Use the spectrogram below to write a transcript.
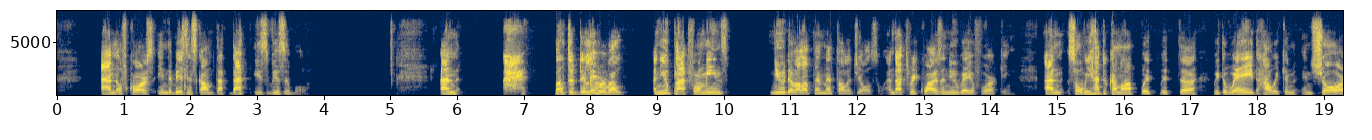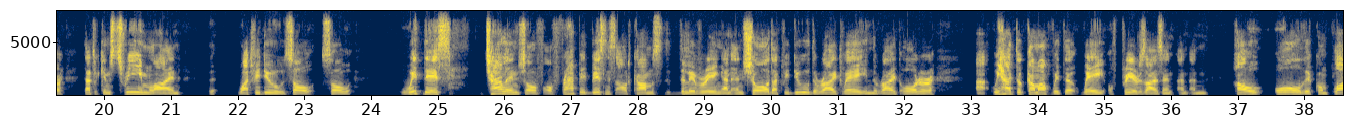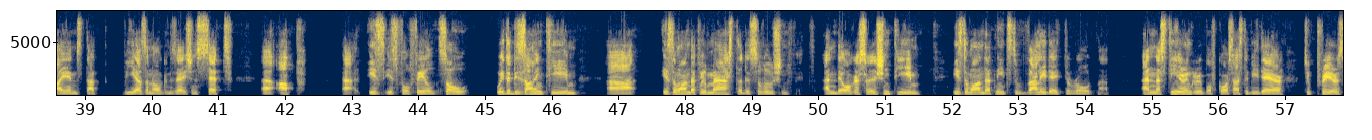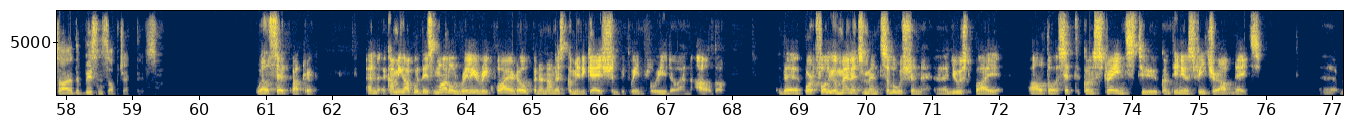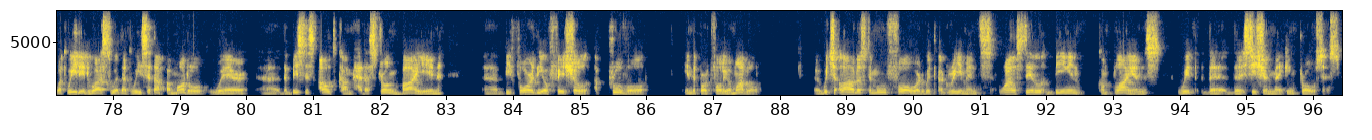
and of course in the business count that that is visible. And well to deliver well a new platform means new development methodology also and that requires a new way of working and so we had to come up with with uh, with a way how we can ensure that we can streamline what we do. So, so with this challenge of, of rapid business outcomes delivering and ensure that we do the right way in the right order, uh, we had to come up with a way of prioritizing and, and how all the compliance that we as an organization set uh, up uh, is is fulfilled. So with the design team, uh, is the one that will master the solution fit. And the orchestration team is the one that needs to validate the roadmap. And the steering group, of course, has to be there to prioritize the business objectives. Well said, Patrick. And coming up with this model really required open and honest communication between Fluido and Aalto. The portfolio management solution uh, used by Aalto set constraints to continuous feature updates. Uh, what we did was that we set up a model where uh, the business outcome had a strong buy-in uh, before the official approval in the portfolio model, uh, which allowed us to move forward with agreements while still being in compliance with the, the decision-making process.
